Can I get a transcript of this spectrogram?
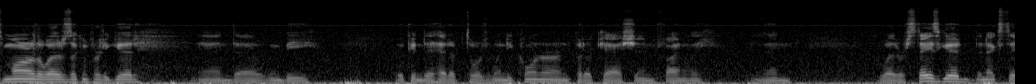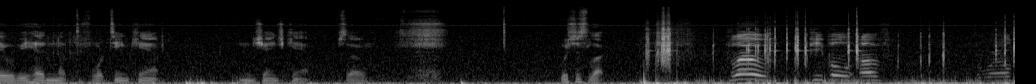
Tomorrow the weather's looking pretty good, and uh, we're gonna be looking to head up towards Windy Corner and put our cache in finally. And then the weather stays good, the next day we'll be heading up to 14 camp and change camp. So wish us luck. Hello, people of the world.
